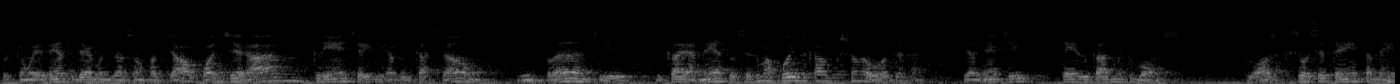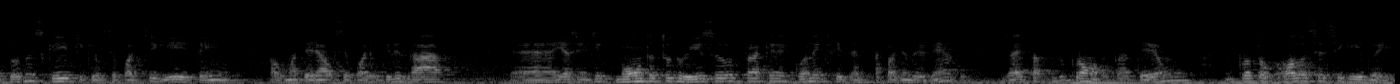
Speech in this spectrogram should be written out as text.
Porque um evento de harmonização facial pode gerar um cliente aí de reabilitação, de implante, de clareamento, ou seja, uma coisa acaba puxando a outra, né? E a gente tem resultados muito bons. Lógico que se você tem também todo um script que você pode seguir, tem algum material que você pode utilizar, é, e a gente monta tudo isso para que quando a gente está fazendo o evento, já está tudo pronto para ter um, um protocolo a ser seguido aí.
